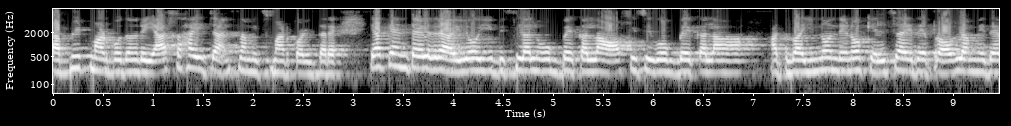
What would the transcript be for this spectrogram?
ಸಬ್ಮಿಟ್ ಮಾಡ್ಬೋದು ಅಂದ್ರೆ ಯಾರು ಸಹ ಈ ಚಾನ್ಸ್ನ ಮಿಸ್ ಮಾಡ್ಕೊಳ್ತಾರೆ. ಯಾಕೆ ಅಂತ ಹೇಳಿದ್ರೆ, ಅಯ್ಯೋ, ಈ ಬಿಸಿಲಲ್ಲಿ ಹೋಗ್ಬೇಕಲ್ಲ ಆಫೀಸಿಗೆ ಹೋಗ್ಬೇಕಲ್ಲ, ಅಥವಾ ಇನ್ನೊಂದೇನೋ ಕೆಲಸ ಇದೆ ಪ್ರಾಬ್ಲಮ್ ಇದೆ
